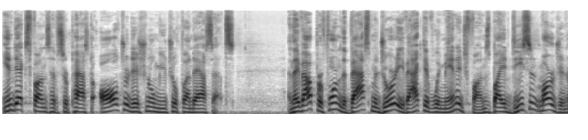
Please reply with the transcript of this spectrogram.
index funds have surpassed all traditional mutual fund assets. And they've outperformed the vast majority of actively managed funds by a decent margin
